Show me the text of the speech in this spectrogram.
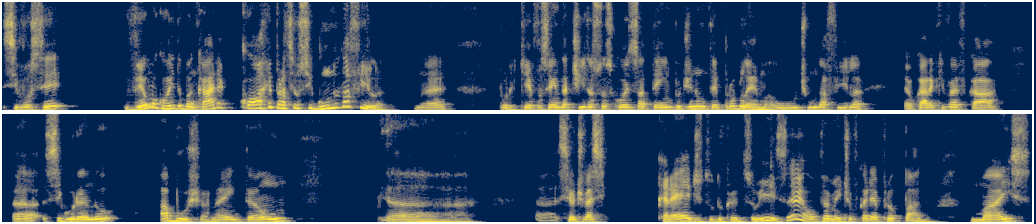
se você vê uma corrida bancária, corre para ser o segundo da fila, né? Porque você ainda tira suas coisas a tempo de não ter problema. O último da fila é o cara que vai ficar uh, segurando a bucha, né? Então, uh, se eu tivesse crédito do Credit Suisse, é, obviamente eu ficaria preocupado. Mas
